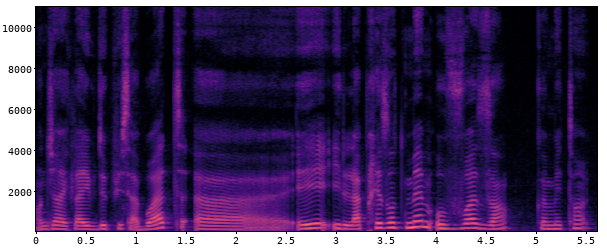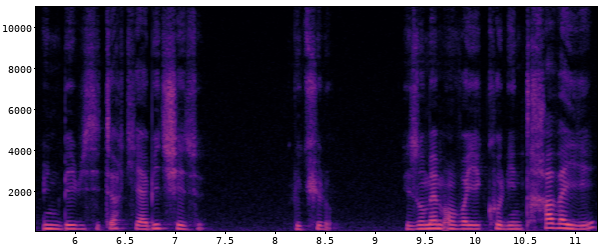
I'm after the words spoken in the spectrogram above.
en direct live depuis sa boîte. euh, et il la présente même aux voisins comme étant une babysitter qui habite chez eux. Le culot. Ils ont même envoyé Colline travailler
